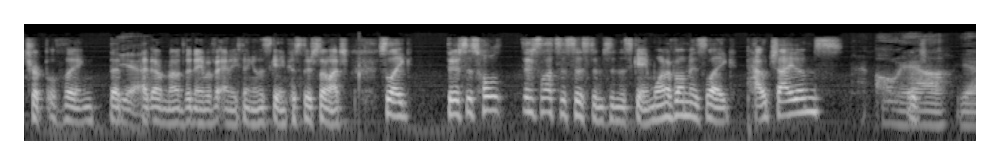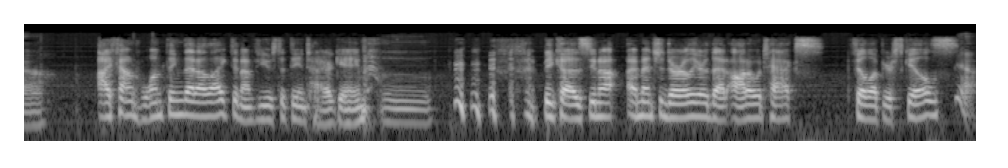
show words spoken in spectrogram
triple thing that Yeah. I don't know the name of anything in this game because there's so much. So like, there's this whole there's lots of systems in this game. One of them is like pouch items. Oh yeah, yeah. I found one thing that I liked, and I've used it the entire game Mm, because you know I mentioned earlier that auto attacks fill up your skills. yeah.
